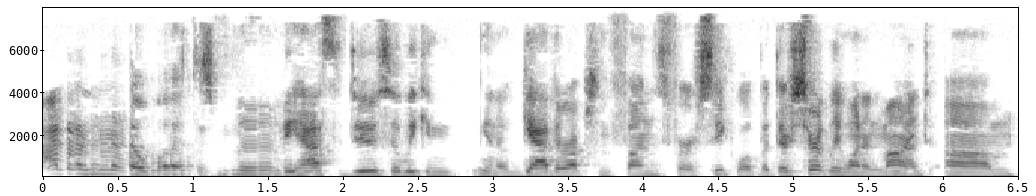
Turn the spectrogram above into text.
I don't know what this movie has to do so we can, you know, gather up some funds for a sequel, but there's certainly one in mind. Um,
